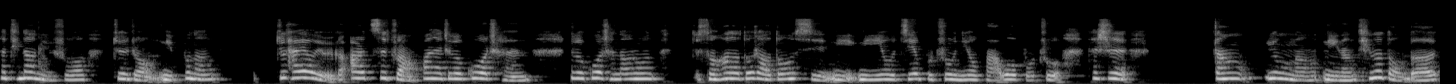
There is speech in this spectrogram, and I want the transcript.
那听到你说这种，你不能就它要有一个二次转换的这个过程，这个过程当中损耗了多少东西，你你又接不住，你又把握不住，但是。当用能你能听得懂的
